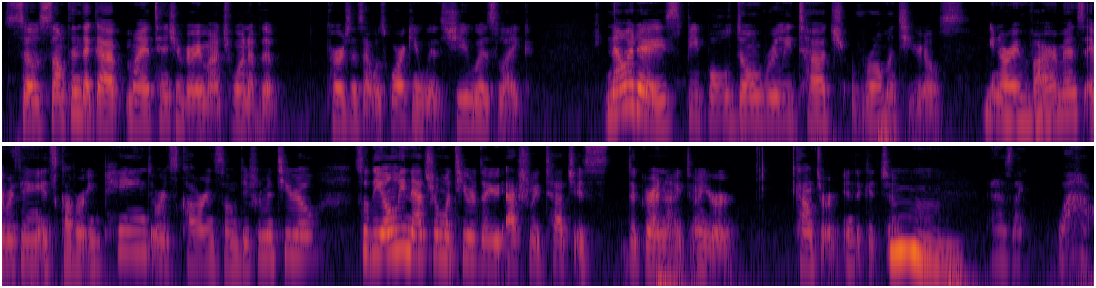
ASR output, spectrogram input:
So, something that got my attention very much, one of the persons I was working with, she was like, Nowadays, people don't really touch raw materials. In our mm-hmm. environments, everything is covered in paint or it's covered in some different material. So the only natural material that you actually touch is the granite on your counter in the kitchen. Mm. And I was like, wow,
